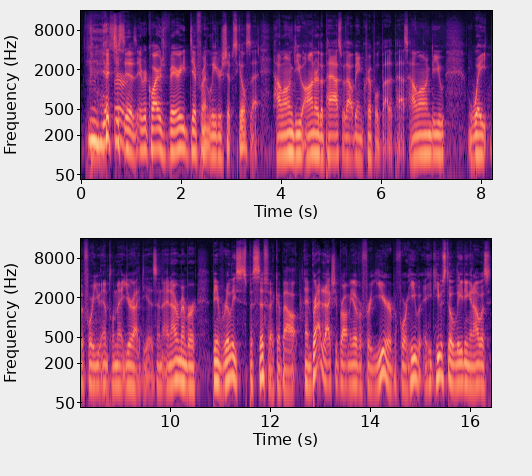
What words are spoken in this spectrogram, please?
yes, it just is. It requires very different leadership skill set. How long do you honor the past without being crippled by the past? How long do you wait before you implement your ideas? And and I remember being really specific about. And Brad had actually brought me over for a year before he he, he was still leading, and I was.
